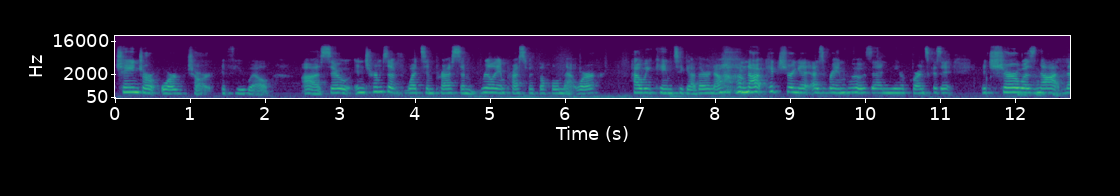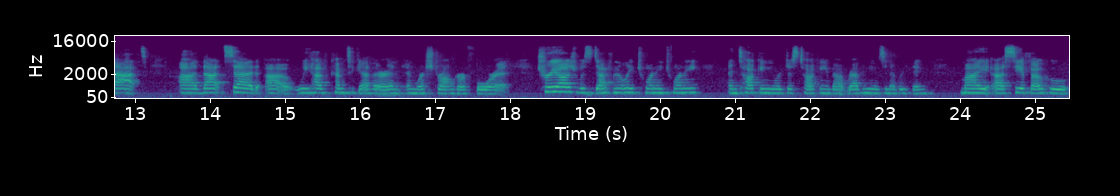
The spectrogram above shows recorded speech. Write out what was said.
change our org chart, if you will. Uh, so in terms of what's impressed, I'm really impressed with the whole network, how we came together. Now I'm not picturing it as rainbows and unicorns because it it sure was not that. Uh, that said, uh, we have come together and, and we're stronger for it. Triage was definitely 2020. And talking, you were just talking about revenues and everything. My uh, CFO, who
